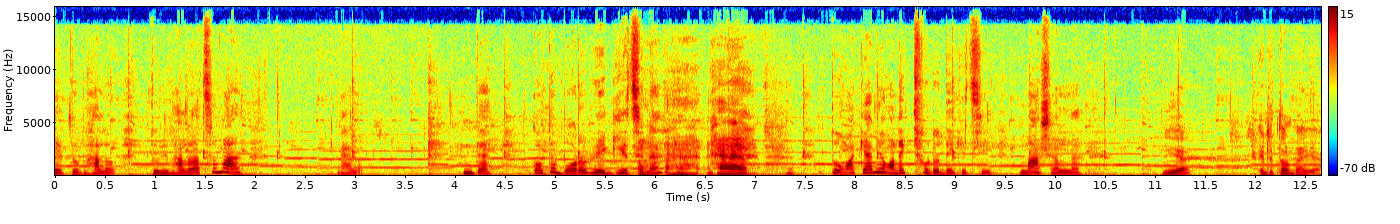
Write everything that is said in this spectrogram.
এই তো ভালো। তুমি ভালো আছো মা? ভালো। দেখ কত বড় হয়ে গিয়েছে না? হ্যাঁ তোমাকে আমি অনেক ছোট দেখেছি মাশাল্লাহ রিয়া এটা তোর ভাইয়া।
